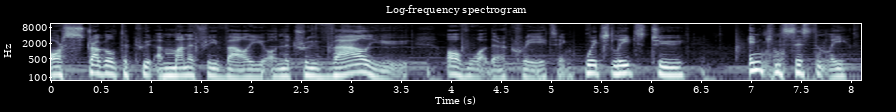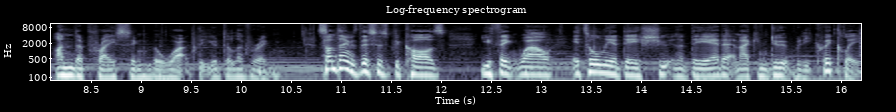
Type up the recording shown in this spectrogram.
or struggle to put a monetary value on the true value of what they're creating, which leads to inconsistently underpricing the work that you're delivering. Sometimes this is because you think, well, it's only a day shoot and a day edit and I can do it really quickly.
